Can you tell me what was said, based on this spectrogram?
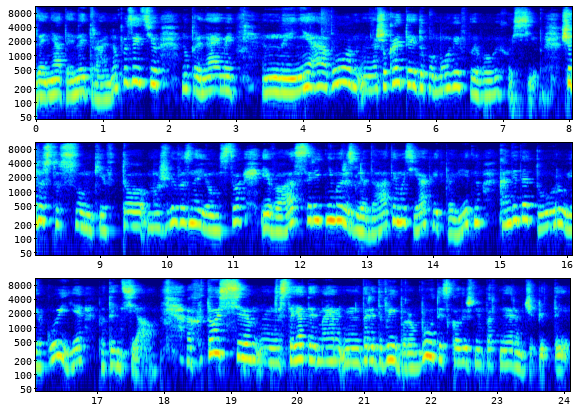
зайняти нейтральну позицію, ну принаймні нині, або шукайте допомоги впливових осіб. Щодо стосунків, то можливо знайомство і вас рідніми розглядатимуть як відповідну кандидатуру, у якої є потенціал. Хтось стоятиме перед вибором бути з колишнім партнером чи піти.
